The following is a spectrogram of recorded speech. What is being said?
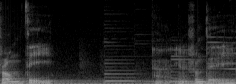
from the, uh, you know, from the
